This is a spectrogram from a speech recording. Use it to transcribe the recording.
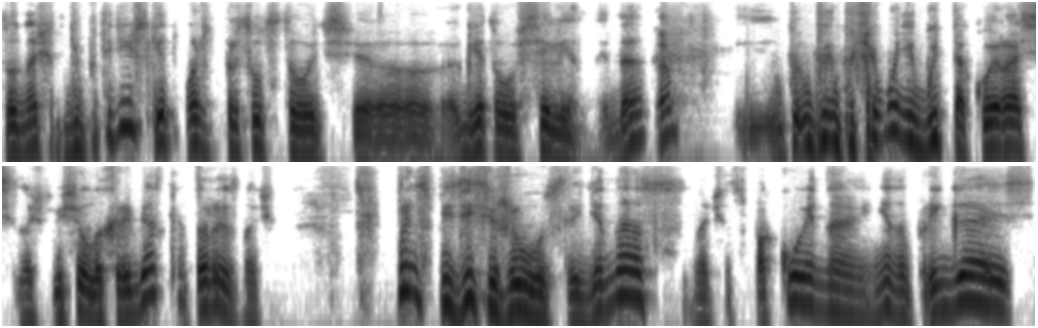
то, значит, гипотетически это может присутствовать э, где-то во Вселенной, да? да? Почему не быть такой расе, значит, веселых ребят, которые, значит, в принципе, здесь и живут среди нас, значит, спокойно, не напрягаясь,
